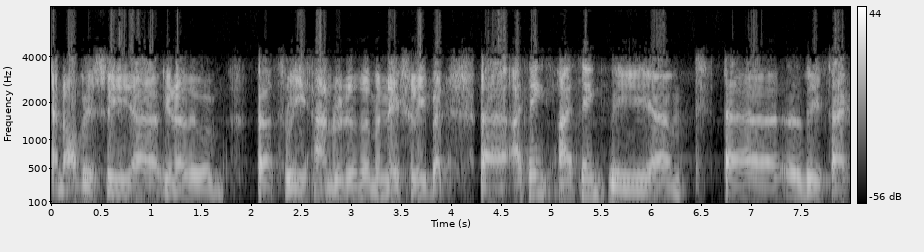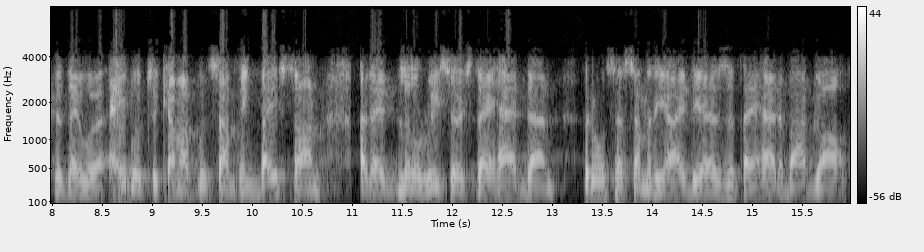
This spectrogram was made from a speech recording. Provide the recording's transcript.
And obviously, uh, you know, there were uh, 300 of them initially, but uh, I think I think the um, uh, the fact that they were able to come up with something based on uh, the little research they had done, but also some of the ideas that they had about golf.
